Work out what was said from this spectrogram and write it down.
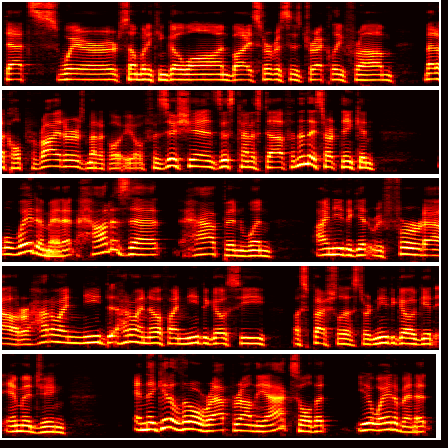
that's where somebody can go on, buy services directly from medical providers, medical you know, physicians, this kind of stuff. And then they start thinking, well, wait a minute, how does that happen when I need to get referred out, or how do I need to, how do I know if I need to go see a specialist or need to go get imaging? And they get a little wrapped around the axle that you know, wait a minute,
